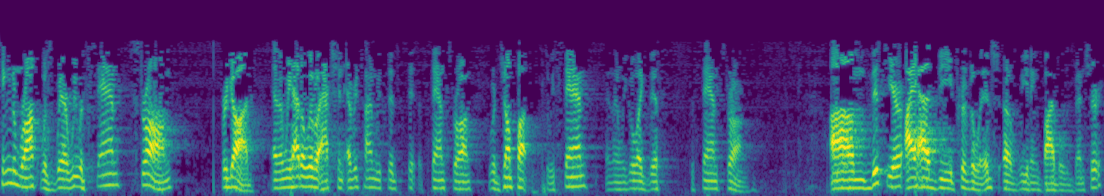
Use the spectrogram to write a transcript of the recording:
Kingdom Rock was where we would stand strong for God. And then we had a little action every time we said stand strong. We would jump up. So we stand, and then we go like this to stand strong. Um, this year, I had the privilege of leading Bible Adventure.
